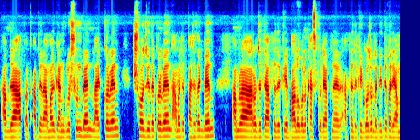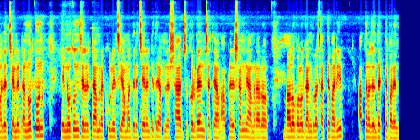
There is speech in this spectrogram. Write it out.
আপনারা আপ- আপনারা আমার গানগুলো শুনবেন লাইক করবেন, সহযোগিতা করবেন, আমাদের পাশে থাকবেন। আমরা আরও যাতে আপনাদেরকে ভালো ভালো কাজ করে আপনার, আপনাদেরকে গজলটা দিতে পারি, আমাদের চ্যানেলটা নতুন, এই নতুন চ্যানেলটা আমরা খুলেছি, আমাদের চ্যানেলটিতে আপনারা সাহায্য করবেন, যাতে আপনাদের সামনে আমরা আরও ভালো ভালো গানগুলো ছাড়তে পারি, আপনারা যেন দেখতে পারেন।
